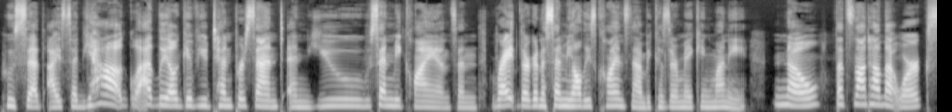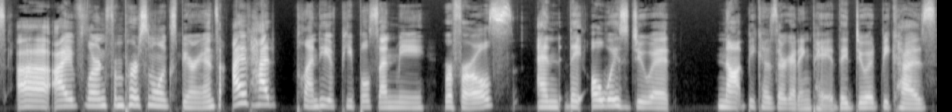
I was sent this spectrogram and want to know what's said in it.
who said I said, "Yeah, gladly I'll give you 10% and you send me clients." And right, they're going to send me all these clients now because they're making money. No, that's not how that works. Uh, I've learned from personal experience. I've had plenty of people send me referrals and they always do it not because they're getting paid. They do it because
